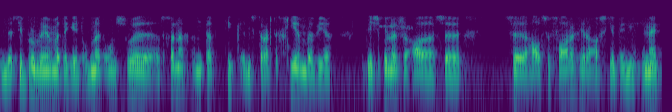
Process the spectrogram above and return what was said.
En dis die probleem wat ek het omdat ons so vinnig in taktiek en strategie beweeg dat die spelers se se se halse vaardighede afskeep. En en ek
